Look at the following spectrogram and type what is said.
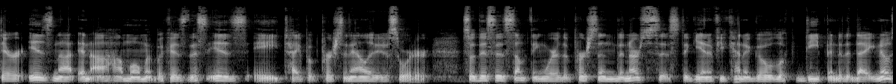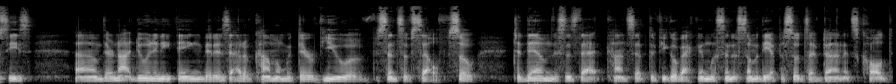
there is not an aha moment because this is a type of personality disorder. So this is something where the person, the narcissist, again, if you kind of go look deep into the diagnoses, um, they're not doing anything that is out of common with their view of sense of self. So to them, this is that concept. If you go back and listen to some of the episodes I've done, it's called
